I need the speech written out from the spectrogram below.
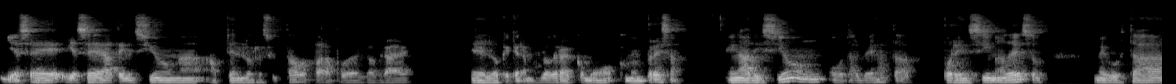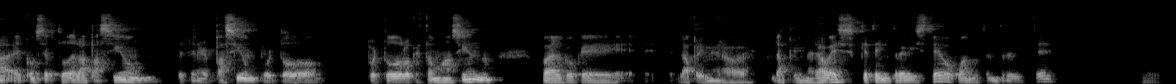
y, ese, y esa atención a, a, obtener los resultados para poder lograr lo que queremos lograr como, como empresa. En adición, o tal vez hasta por encima de eso, me gusta el concepto de la pasión, de tener pasión por todo, por todo lo que estamos haciendo. Fue algo que la primera vez, la primera vez que te entrevisté o cuando te entrevisté, eh,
